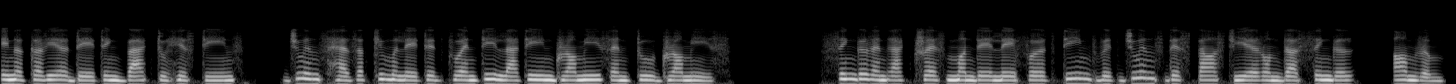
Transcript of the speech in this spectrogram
In a career dating back to his teens, Juanes has accumulated 20 Latin Grammys and 2 Grammys. Singer and actress Mon Laferte teamed with Juanes this past year on the single, Amárrame.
